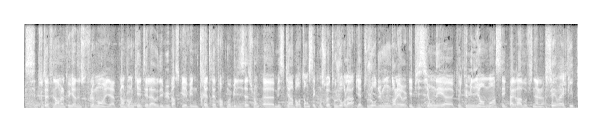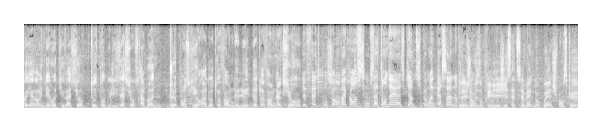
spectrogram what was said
C'est tout à fait normal qu'il y ait un essoufflement. Il y a plein de gens qui étaient là au début parce qu'il y avait une très très forte mobilisation. Euh, mais ce qui est important, c'est qu'on soit toujours là. Il y a toujours du monde dans les rues. Et puis si on est euh, quelques milliers en moins, c'est pas grave au final. C'est vrai qu'il peut y avoir une démotivation. Toute mobilisation sera bonne. Je pense qu'il y aura d'autres formes de lutte, d'autres formes d'action. Le fait qu'on soit en vacances, on s'attendait à ce qu'il y ait un petit peu moins de personnes. Les gens, ils ont privilégié cette semaine. Donc ouais, je pense qu'il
